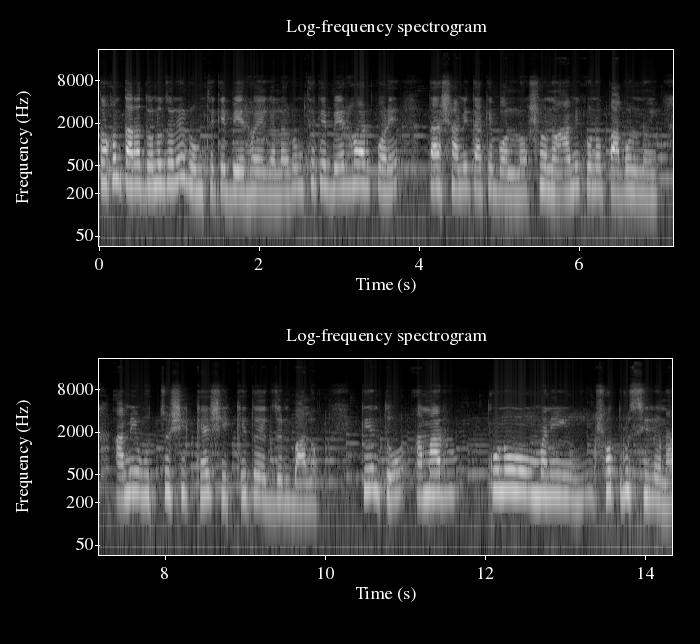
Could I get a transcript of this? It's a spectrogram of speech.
তখন তারা দুজনে রুম থেকে বের হয়ে গেল। রুম থেকে বের হওয়ার পরে তার স্বামী তাকে বলল, শোনো, আমি কোনো পাগল নই। আমি উচ্চশিক্ষায় শিক্ষিত একজন বালক। কিন্তু আমার কোনো মানে শত্রু ছিল না।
